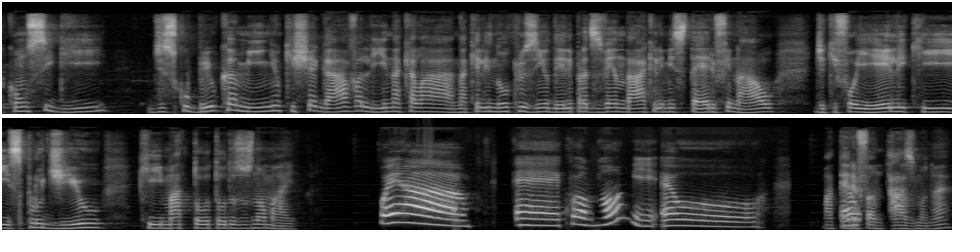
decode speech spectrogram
conseguir descobrir o caminho que chegava ali naquela, naquele núcleozinho dele pra desvendar aquele mistério final de que foi ele que explodiu, que matou todos os Nomai. Foi a. É, qual é o nome? É o. Matéria É o- fantasma, né?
